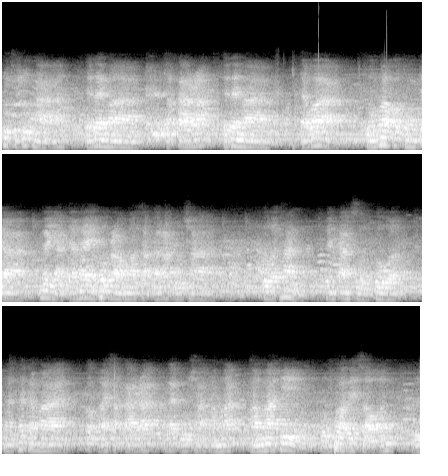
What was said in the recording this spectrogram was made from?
ลูกศิษย์ลูกหา จะได้มาสักการะจะได้มา แต่ว่าหลวงพ่อก็คงจะไม่อยากจะให้พวกเรามาสักการะบูชา ตัวท่านเป็นการส่วนตัวนะถ้าจะมาก็ขอให้สักการะและบูชาธรรมะธรรมะที่หลวงพ่อได้สอน หรือ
